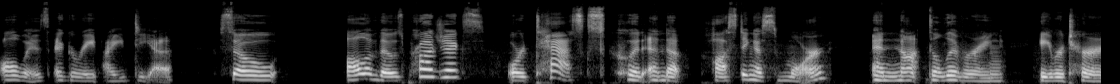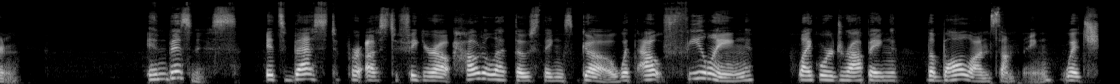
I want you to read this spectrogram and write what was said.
always a great idea. So, all of those projects or tasks could end up costing us more and not delivering a return. In business, it's best for us to figure out how to let those things go without feeling like we're dropping the ball on something, which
